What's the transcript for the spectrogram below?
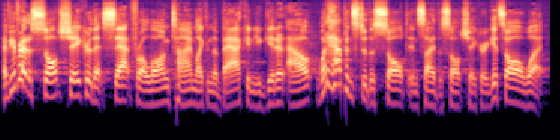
Have you ever had a salt shaker that sat for a long time, like in the back, and you get it out? What happens to the salt inside the salt shaker? It gets all what?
